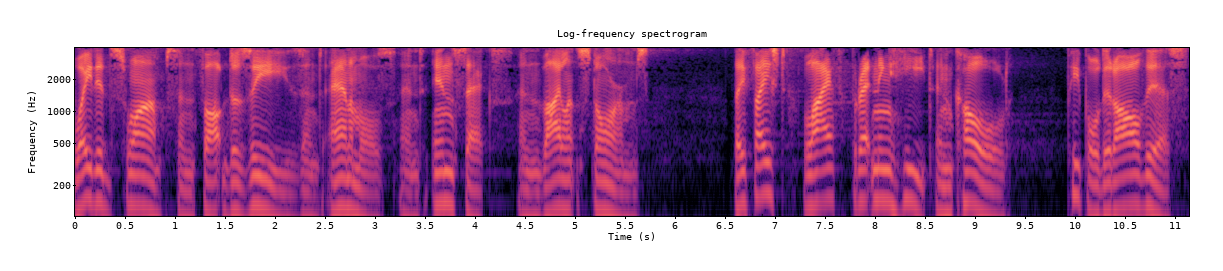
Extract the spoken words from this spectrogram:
waded swamps and fought disease and animals and insects and violent storms. They faced life threatening heat and cold. People did all this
